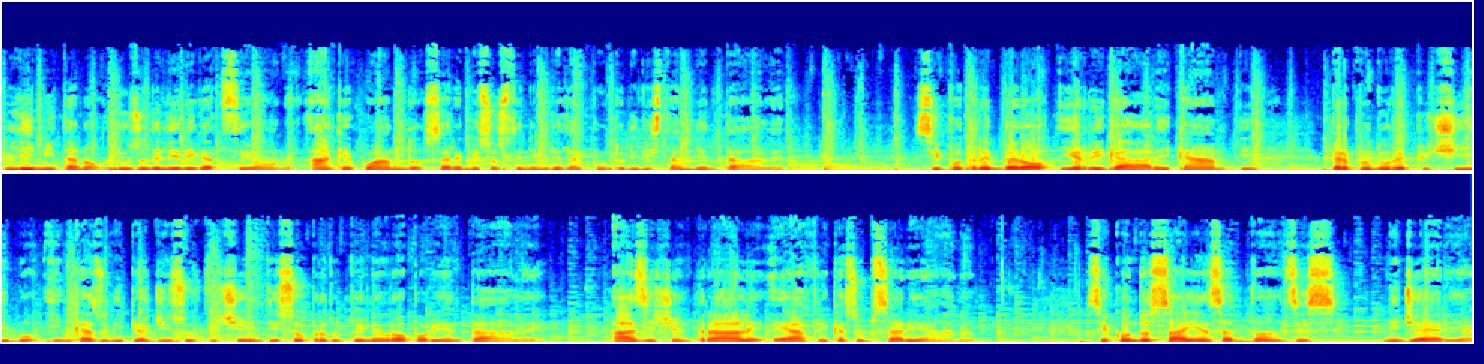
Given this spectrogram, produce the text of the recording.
limitano l'uso dell'irrigazione, anche quando sarebbe sostenibile dal punto di vista ambientale. Si potrebbero irrigare i campi per produrre più cibo in caso di piogge insufficienti soprattutto in Europa orientale, Asia centrale e Africa subsahariana. Secondo Science Advances, Nigeria,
